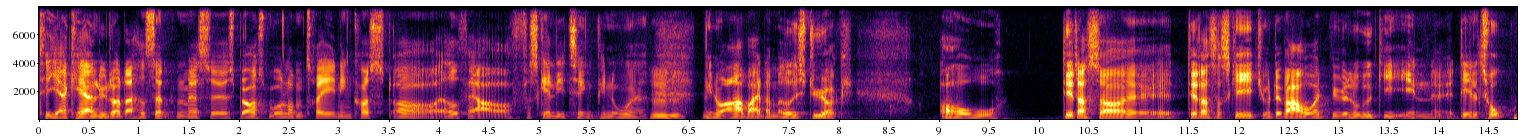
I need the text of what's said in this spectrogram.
til jer kære lytter, der havde sendt en masse spørgsmål om træning, kost og adfærd og forskellige ting, vi nu, øh, mm. vi nu arbejder med i styrk. Og det der, så, øh, det der så skete jo, det var jo, at vi ville udgive en øh, del 2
